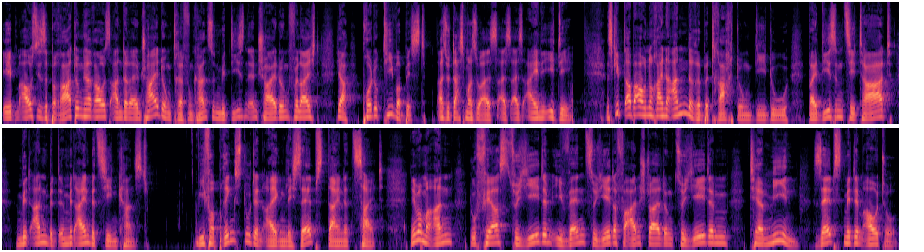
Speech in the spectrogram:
eben aus dieser Beratung heraus andere Entscheidungen treffen kannst und mit diesen Entscheidungen vielleicht ja produktiver bist. Also das mal so als als als eine Idee. Es gibt aber auch noch eine andere Betrachtung, die du bei diesem Zitat mit, anbe mit einbeziehen kannst. Wie verbringst du denn eigentlich selbst deine Zeit? Nehmen wir mal an, du fährst zu jedem Event, zu jeder Veranstaltung, zu jedem Termin selbst mit dem Auto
